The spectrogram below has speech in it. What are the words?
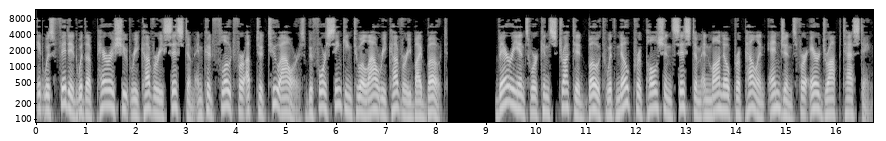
It was fitted with a parachute recovery system and could float for up to two hours before sinking to allow recovery by boat. Variants were constructed both with no propulsion system and monopropellant engines for air drop testing.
